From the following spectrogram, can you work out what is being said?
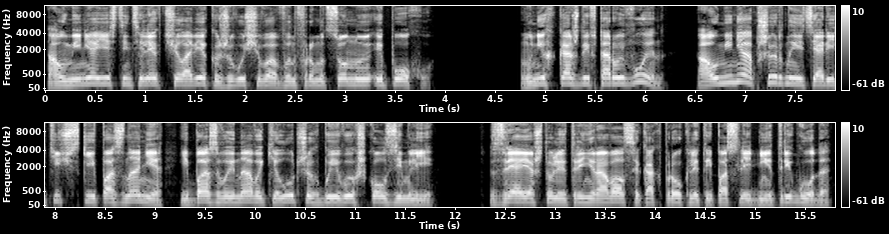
а у меня есть интеллект человека, живущего в информационную эпоху. У них каждый второй воин, а у меня обширные теоретические познания и базовые навыки лучших боевых школ Земли. Зря я что ли тренировался как проклятый последние три года.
